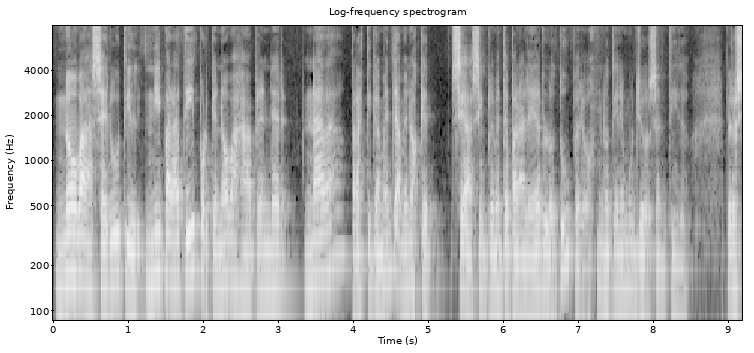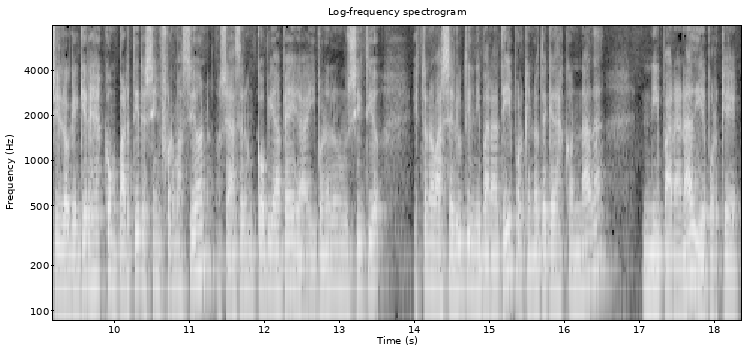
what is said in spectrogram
no va a ser útil ni para ti porque no vas a aprender nada prácticamente, a menos que sea simplemente para leerlo tú, pero no tiene mucho sentido. Pero si lo que quieres es compartir esa información, o sea, hacer un copia-pega y ponerlo en un sitio, esto no va a ser útil ni para ti porque no te quedas con nada, ni para nadie, porque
